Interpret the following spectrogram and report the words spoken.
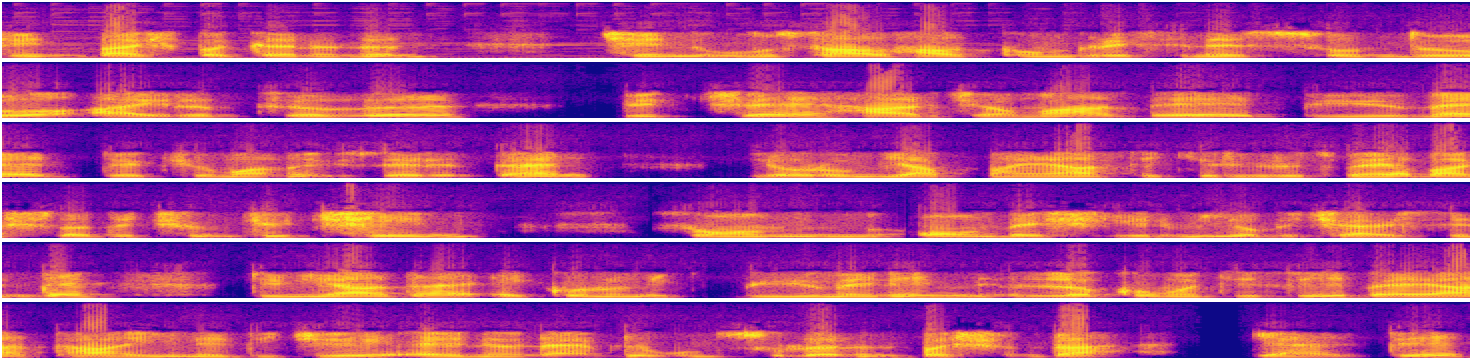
Çin Başbakanı'nın Çin Ulusal Halk Kongresi'ne sunduğu ayrıntılı bütçe, harcama ve büyüme dokümanı üzerinden yorum yapmaya, fikir yürütmeye başladı. Çünkü Çin son 15-20 yıl içerisinde dünyada ekonomik büyümenin lokomotifi veya tayin edici en önemli unsurların başında geldi.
